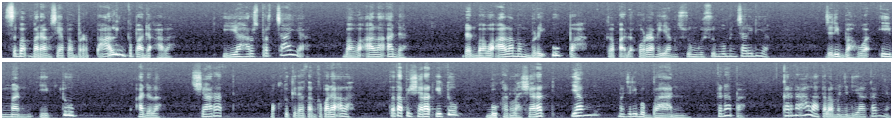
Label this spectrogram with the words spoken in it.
Sebab barang siapa berpaling kepada Allah, ia harus percaya bahwa Allah ada dan bahwa Allah memberi upah kepada orang yang sungguh-sungguh mencari dia. Jadi bahwa iman itu adalah syarat waktu kita datang kepada Allah. Tetapi syarat itu bukanlah syarat yang menjadi beban. Kenapa? Karena Allah telah menyediakannya.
